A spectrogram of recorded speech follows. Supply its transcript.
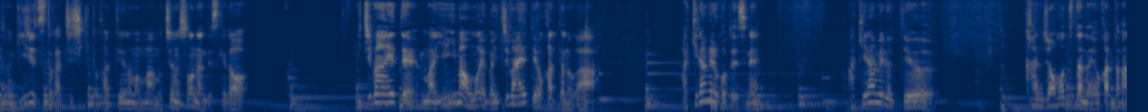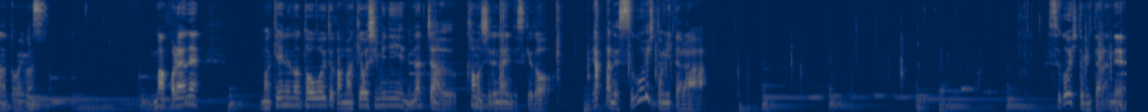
その技術とか知識とかっていうのもまあもちろんそうなんですけど一番得てまあ今思えば一番得てよかったのが諦めることですね。諦めるっていう感情を持ってたのは良かったかなと思います。まあこれはね負け犬の遠吠えとか負け惜しみになっちゃうかもしれないんですけどやっぱねすごい人見たらすごい人見たらね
